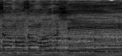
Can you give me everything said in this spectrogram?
I'm on some other shit.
